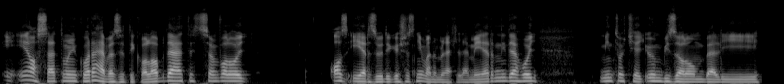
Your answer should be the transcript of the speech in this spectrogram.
én azt látom, amikor rávezetik a labdát, egyszerűen valahogy az érződik, és ezt nyilván nem lehet lemérni, de hogy mint hogyha egy önbizalombeli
